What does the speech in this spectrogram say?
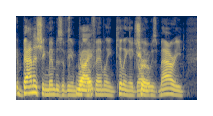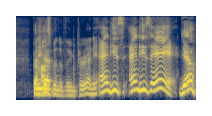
or banishing members of the imperial Right. family, and killing a guy True. who was married, But the husband of the imperial, and, and his and his heir. Yeah.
